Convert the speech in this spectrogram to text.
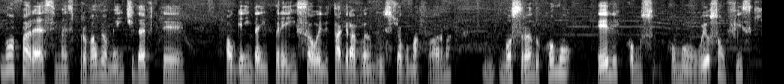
não aparece, mas provavelmente deve ter alguém da imprensa, ou ele está gravando isso de alguma forma, mostrando como ele, como, como Wilson Fisk,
